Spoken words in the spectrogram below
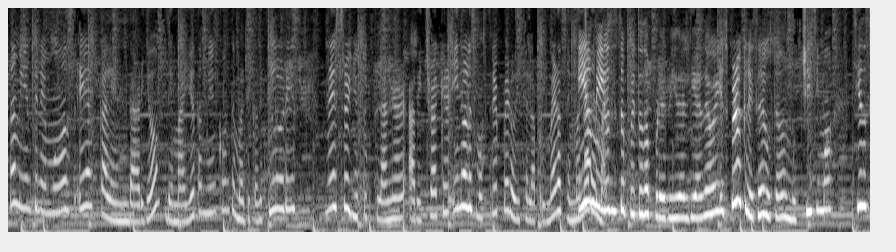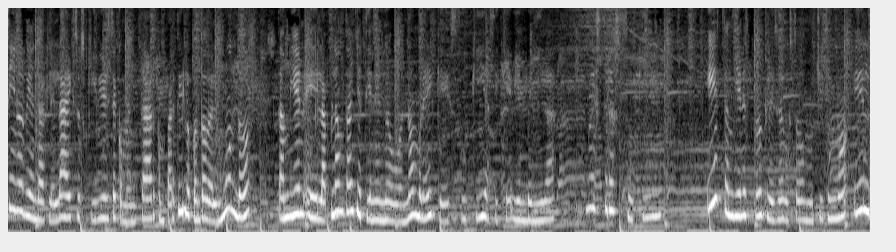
También tenemos el calendario de mayo también con temática de flores, nuestro YouTube Planner Abby Tracker y no les mostré pero hice la primera semana. Y amigos, esto fue todo por el video del día de hoy. Espero que les haya gustado muchísimo. Si es así no olviden darle like, suscribirse, comentar, compartirlo con todo el mundo. También eh, la planta ya tiene nuevo nombre que es Suki, así que bienvenida nuestra Suki. Y también espero que les haya gustado muchísimo el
